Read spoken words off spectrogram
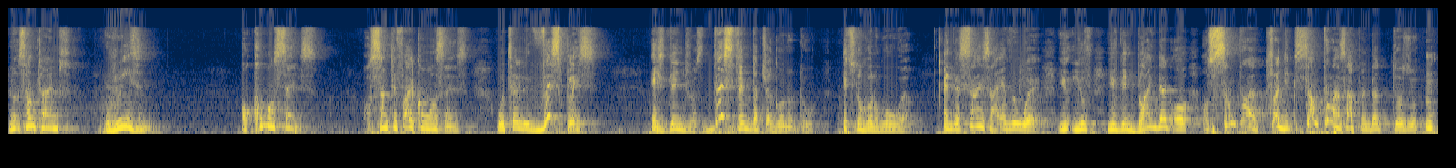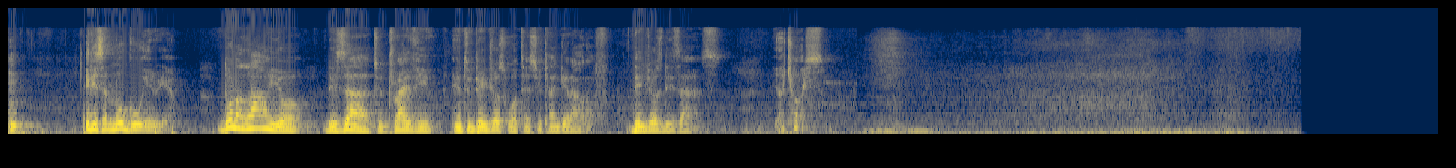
You know, sometimes reason or common sense or sanctified common sense will tell you this place is dangerous. This thing that you're going to do, it's not going to go well. And the signs are everywhere. You, you've, you've been blinded or, or something tragic, something has happened that tells you, Mm-mm. it is a no-go area. Don't allow your desire to drive you into dangerous waters you can't get out of. Dangerous desires. Your choice.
